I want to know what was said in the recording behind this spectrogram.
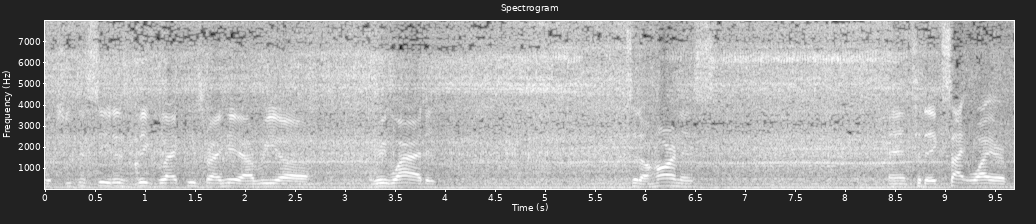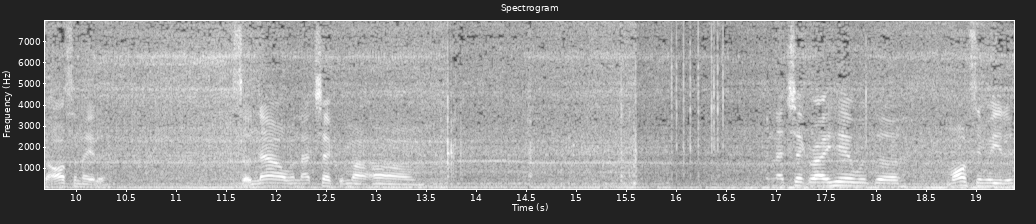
which you can see this big black piece right here. I re uh, rewired it to the harness and to the excite wire of the alternator. So now when I check with my um And I check right here with the multimeter.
